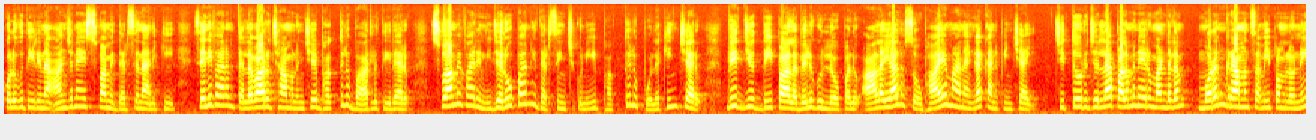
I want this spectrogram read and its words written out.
కొలువు తీరిన ఆంజనేయస్వామి దర్శనానికి శనివారం తెల్లవారుజాము నుంచే భక్తులు బార్లు తీరారు. స్వామివారి నిజరూపాన్ని దర్శించుకుని భక్తులు పులకించారు. విద్యుత్ దీపాల వెలుగుల్లో పలు ఆలయాలు శోభాయమానంగా కనిపించాయి. చిత్తూరు జిల్లా పలమనేరు మండలం మొరం గ్రామం సమీపంలోని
